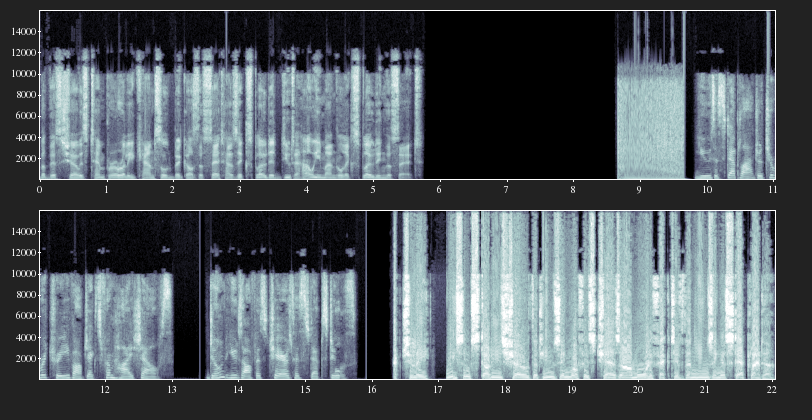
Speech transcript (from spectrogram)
but this show is temporarily cancelled because the set has exploded due to Howie Mandel exploding the set. Use a stepladder to retrieve objects from high shelves. Don't use office chairs as step stools. Actually, recent studies show that using office chairs are more effective than using a stepladder.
